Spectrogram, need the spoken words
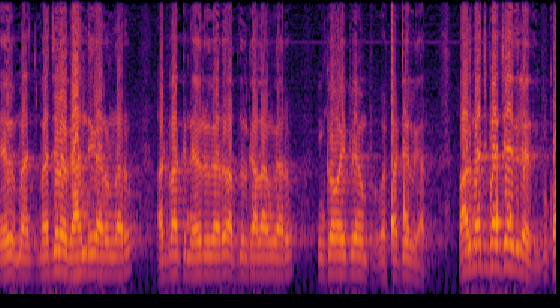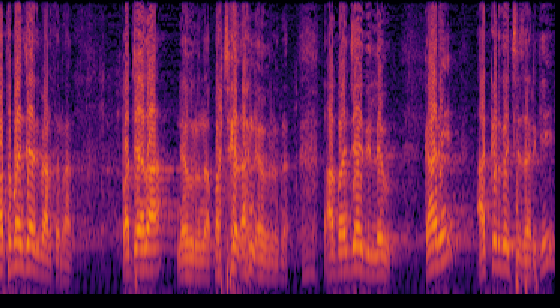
నేను మధ్య- మధ్యలో గాంధీ గారు ఉన్నారు. అటుపక్క నెహ్రూ గారు అబ్దుల్ కలాం గారు. ఇంకోవైపు ఏమో పటేల్ గారు. వాళ్ళ మధ్య పంచాయతీ లేదు. ఇప్పుడు కొత్త పంచాయతీ పెడుతున్నారు. పటేలా నెహ్రూనా? పటేలా నెహ్రూనా? ఆ పంచాయతీ లేవు. కానీ అక్కడికి వచ్చేసరికి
